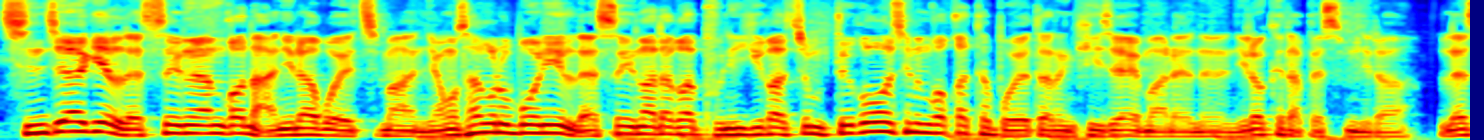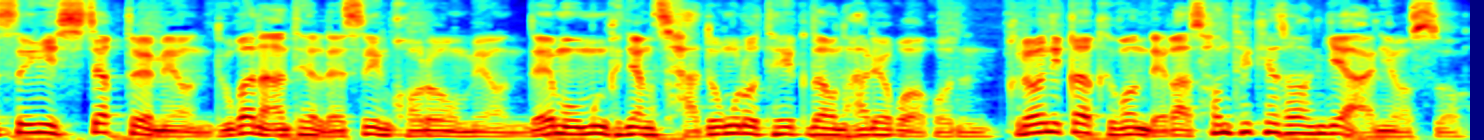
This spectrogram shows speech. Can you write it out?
진지하게 레슬링을 한 건 아니라고 했지만 영상으로 보니 레슬링 하다가 분위기가 좀 뜨거워지는 것 같아 보였다는 기자의 말에는 이렇게 답했습니다. 레슬링이 시작되면 누가 나한테 레슬링 걸어오면 내 몸은 그냥 자동으로 테이크다운 하려고 하거든. 그러니까 그건 내가 선택해서 한 게 아니었어.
